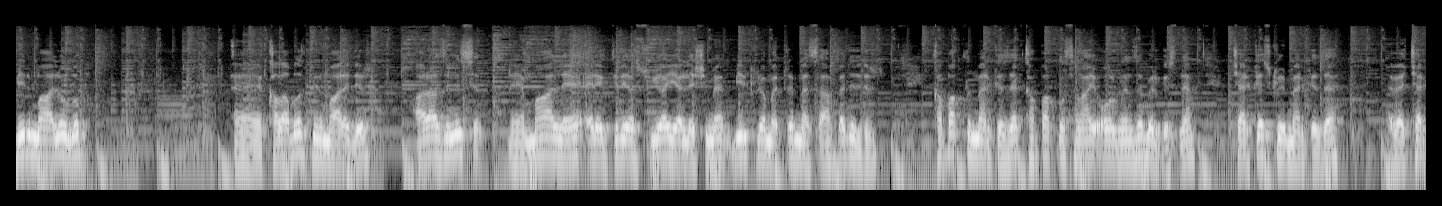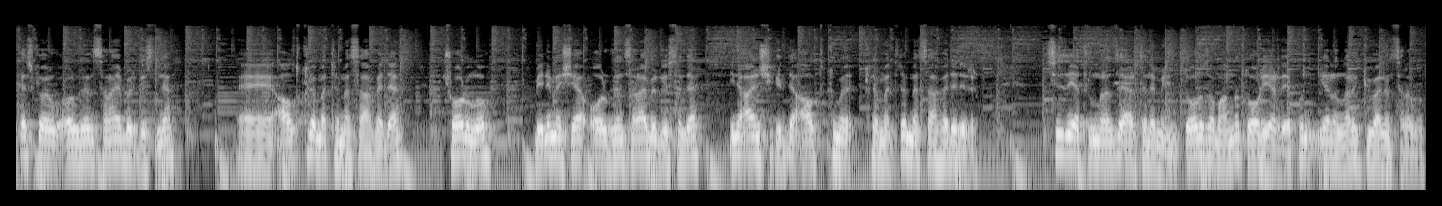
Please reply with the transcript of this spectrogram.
bir mahalle olup e, kalabalık bir mahalledir. Arazimiz e, mahalleye, elektriğe, suya yerleşime 1 kilometre mesafededir. Kapaklı merkeze, Kapaklı Sanayi Organize Bölgesi'ne, Çerkezköy merkeze ve Çerkezköy Organize Sanayi Bölgesi'ne e, 6 kilometre mesafede. Çorlu, Benimeşe Organize Sanayi Bölgesi'ne de yine aynı şekilde 6 kilometre mesafededir. Siz de yatırımlarınızı ertelemeyin. Doğru zamanda doğru yerde yapın. Yarınlara güvenle sarılın.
